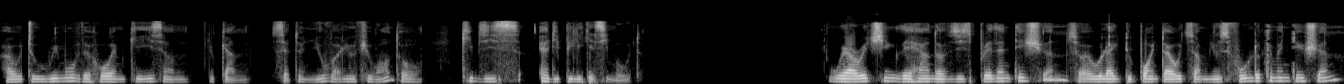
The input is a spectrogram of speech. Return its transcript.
how to remove the OEM keys and you can set a new value if you want or keep this RDP legacy mode. We are reaching the end of this presentation, so I would like to point out some useful documentation,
